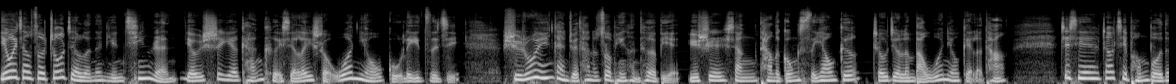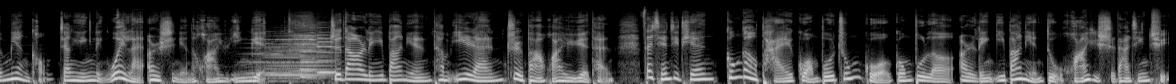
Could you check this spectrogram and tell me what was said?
一位叫做周杰伦的年轻人，由于事业坎坷，写了一首《蜗牛》鼓励自己。许茹芸感觉他的作品很特别，于是向他的公司邀歌，周杰伦把《蜗牛》给了他。这些朝气蓬勃的面孔，将引领未来二十年的华语音乐。直到二零一八年，他们依然制霸华语乐坛。在前几天，公告牌广播中国公布了二零一八年度华语十大金曲，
